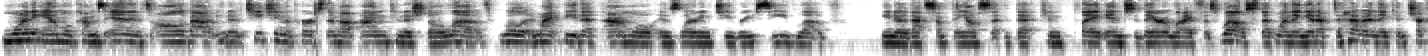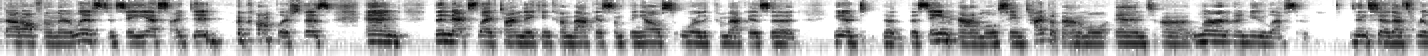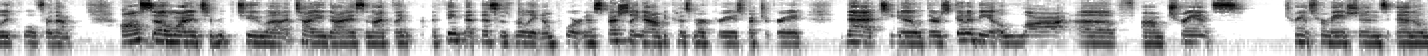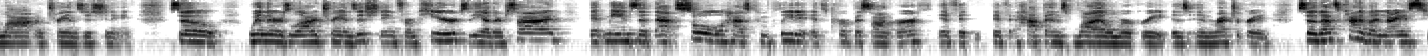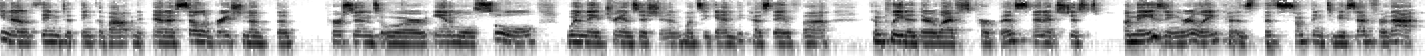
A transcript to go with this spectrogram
one animal comes in and it's all about you know teaching the person about unconditional love. Well, it might be that the animal is learning to receive love you know that's something else that that can play into their life as well so that when they get up to heaven they can check that off on their list and say yes i did accomplish this and the next lifetime they can come back as something else or they come back as a you know the, the same animal same type of animal and uh, learn a new lesson and so that's really cool for them. Also, wanted to to uh, tell you guys, and I think I think that this is really important, especially now because Mercury is retrograde. That you know, there's going to be a lot of um, trans transformations and a lot of transitioning. So when there's a lot of transitioning from here to the other side, it means that that soul has completed its purpose on earth if it if it happens while mercury is in retrograde so that's kind of a nice you know thing to think about and, a celebration of the person's or animal's soul when they transition once again because they've uh, completed their life's purpose and it's just amazing really because that's something to be said for that.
